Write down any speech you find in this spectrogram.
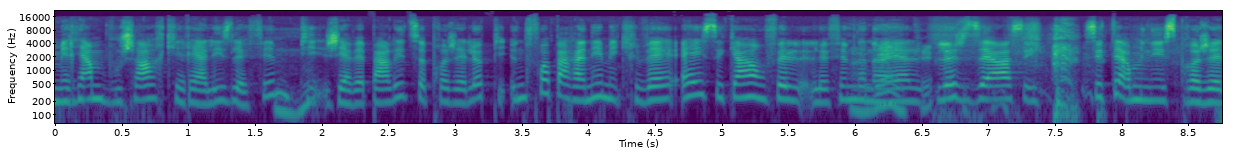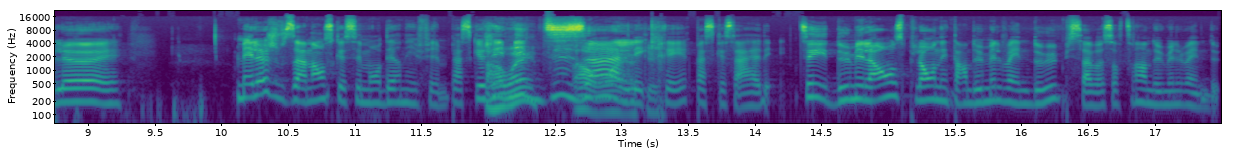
Myriam Bouchard qui réalise le film. Puis j'y avais parlé de ce projet-là. Puis une fois par année, elle m'écrivait Hey, c'est quand on fait le, le film de Ah Noël? Puis là, je disais Ah, c'est terminé ce projet-là. Mais là, je vous annonce que c'est mon dernier film parce que j'ai Ah ouais? mis 10 Ah ans à ouais, l'écrire parce que ça a. Tu sais, 2011, puis là, on est en 2022, puis ça va sortir en 2022.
